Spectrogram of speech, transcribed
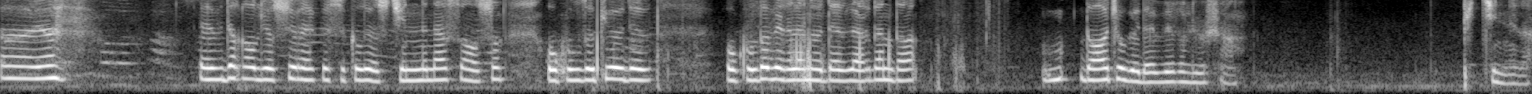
Ay, ay. Evde kalıyor sürekli sıkılıyoruz. Çinliler sağ olsun okuldaki ödev okulda verilen ödevlerden daha daha çok ödev veriliyor şu an. Piç Çinliler.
